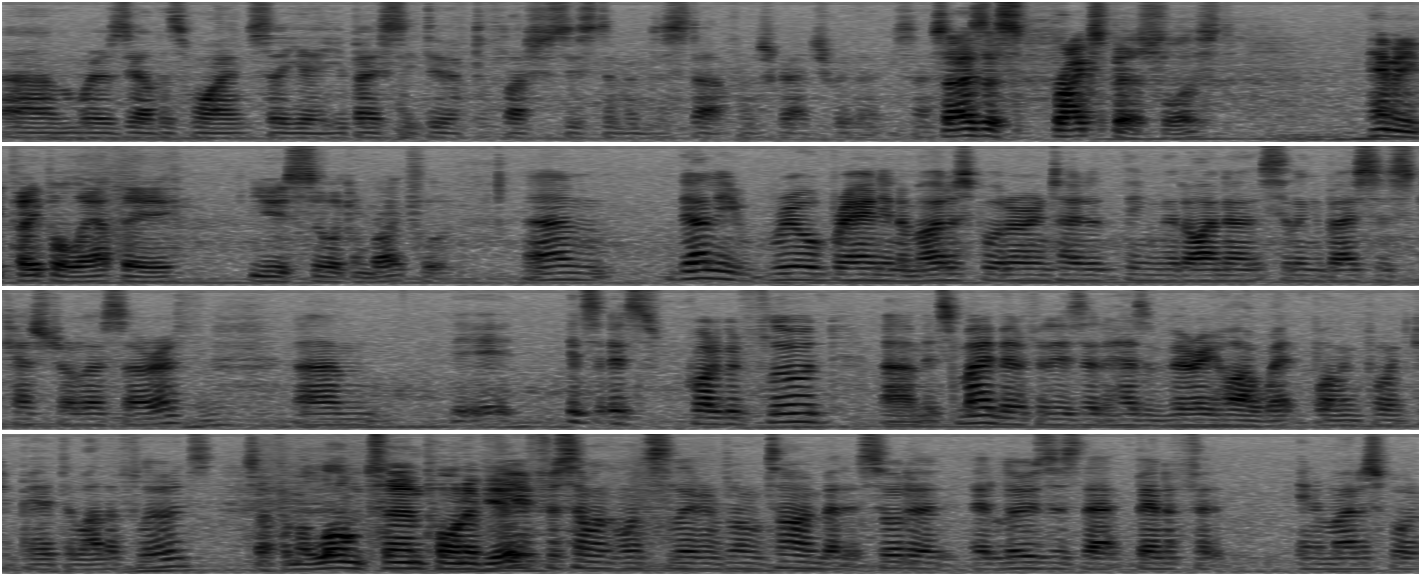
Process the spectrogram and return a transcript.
um, whereas the others won't. So yeah, you basically do have to flush the system and just start from scratch with it. So, So, as a brake specialist, how many people out there use silicon brake fluid? um, the only real brand in a motorsport orientated thing that I know that's silicon base is Castrol SRF. Um, it, it's it's quite a good fluid. Um, its main benefit is that it has a very high wet boiling point compared to other fluids. So, from a long-term point of view, Yeah, for someone that wants to live in for a long time, but it sort of it loses that benefit in a motorsport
